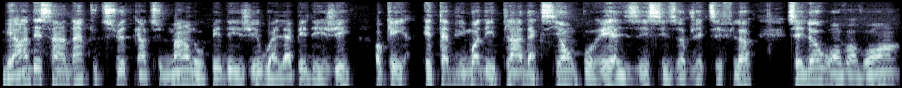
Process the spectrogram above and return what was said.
Mais en descendant tout de suite, quand tu demandes au PDG ou à la PDG, OK, établis-moi des plans d'action pour réaliser ces objectifs-là, c'est là où on va voir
